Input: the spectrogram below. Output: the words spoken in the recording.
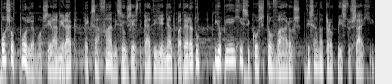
πως ο πόλεμος Ιράν-Ιράκ εξαφάνισε ουσιαστικά τη γενιά του πατέρα του, η οποία είχε σηκώσει το βάρος της ανατροπής του Σάχη.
